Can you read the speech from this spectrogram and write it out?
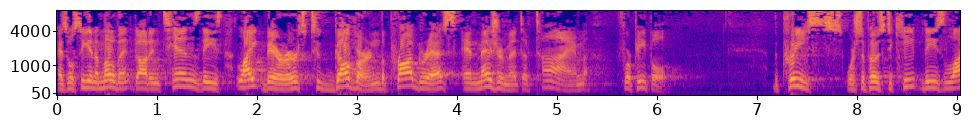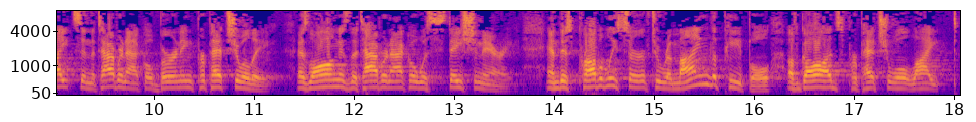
As we'll see in a moment, God intends these light bearers to govern the progress and measurement of time for people. The priests were supposed to keep these lights in the tabernacle burning perpetually, as long as the tabernacle was stationary. And this probably served to remind the people of God's perpetual light,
